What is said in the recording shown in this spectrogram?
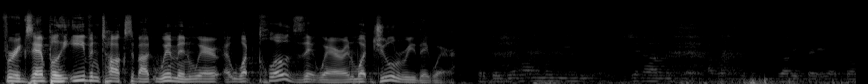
For example, he even talks about women wear what clothes they wear and what jewelry they wear. Protože on mluví k ženám a vlastně baví se i o tom,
